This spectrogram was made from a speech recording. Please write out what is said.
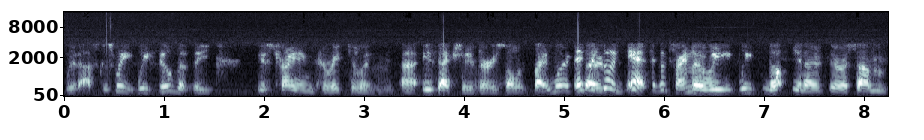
with us because we, we feel that the the Australian curriculum uh, is actually a very solid framework. It's so, a good, yeah, it's a good framework. So we we not, you know, there are some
